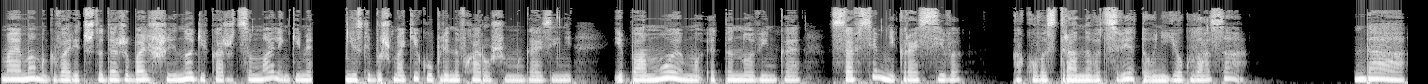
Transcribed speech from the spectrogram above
Моя мама говорит, что даже большие ноги кажутся маленькими, если башмаки куплены в хорошем магазине. И, по-моему, это новенькая совсем некрасиво. Какого странного цвета у нее глаза. Да,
